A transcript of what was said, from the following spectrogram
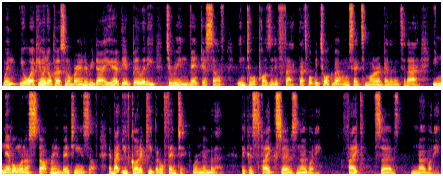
When you're working on your personal brand every day you have the ability to reinvent yourself into a positive fact. That's what we talk about when we say tomorrow better than today. You never want to stop reinventing yourself but you've got to keep it authentic. Remember that because fake serves nobody Fake serves nobody.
